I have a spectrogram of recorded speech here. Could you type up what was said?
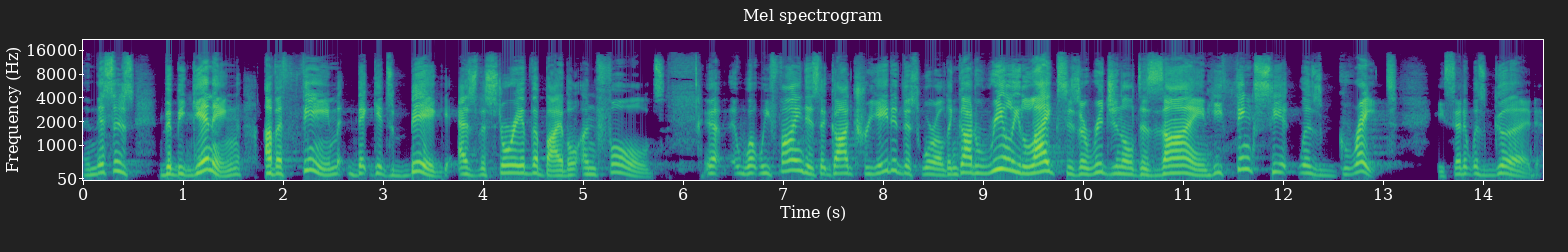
And this is the beginning of a theme that gets big as the story of the Bible unfolds. Uh, what we find is that God created this world and God really likes his original design. He thinks it was great. He said it was good.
